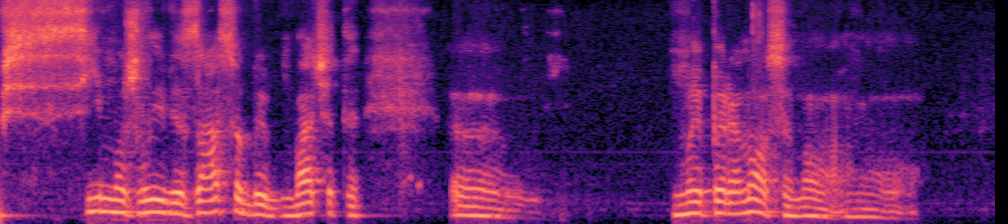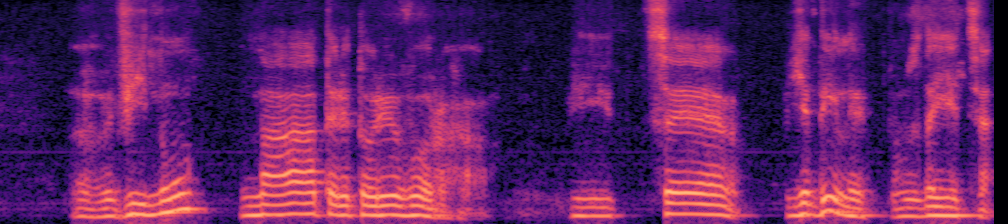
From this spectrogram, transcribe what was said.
Всі можливі засоби, бачите, е, ми переносимо е, війну на територію ворога. І це єдиний, здається,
